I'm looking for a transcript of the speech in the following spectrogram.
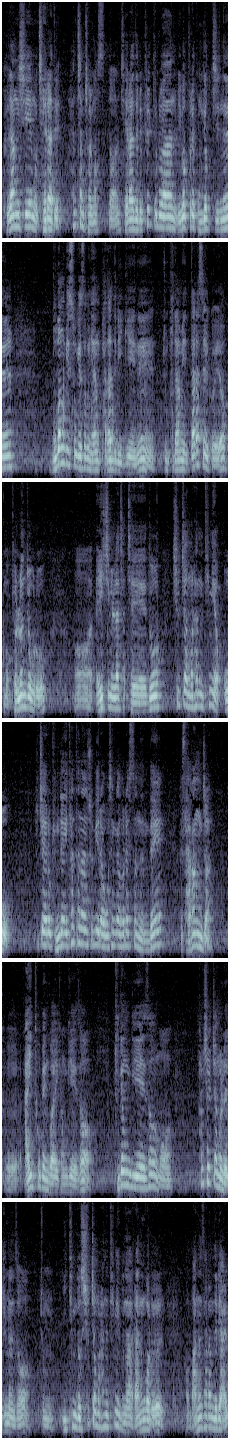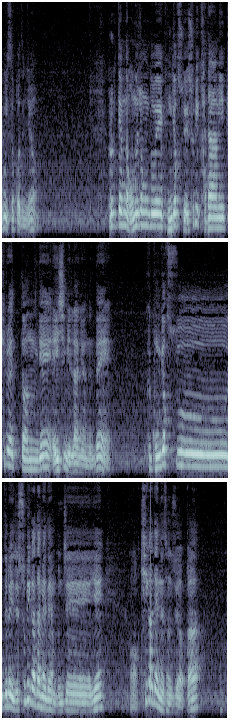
그 당시에 뭐 제라드 한참 젊었었던 제라드를 필두로 한 리버풀의 공격진을 무방비 속에서 그냥 받아들이기에는 좀 부담이 따랐을 거예요. 뭐 결론적으로 어, AC 밀란 자체도 실점을 하는 팀이었고 실제로 굉장히 탄탄한 수비라고 생각을 했었는데 그 4강전 그 아인토벤과의 경기에서 두 경기에서 뭐 3실점을 내주면서 좀 이 팀도 실점을 하는 팀이구나라는 거를 어, 많은 사람들이 알고 있었거든요. 그렇기 때문에 어느 정도의 공격수의 수비 가담이 필요했던 게 AC 밀란이었는데 그 공격수들의 이제 수비 가담에 대한 문제에 어, 키가 되는 선수였가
